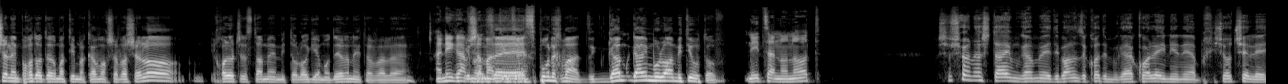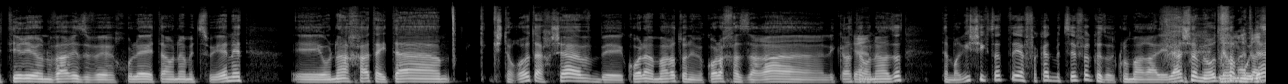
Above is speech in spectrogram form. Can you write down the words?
שלהם פחות או יותר מתאים לקו המחשבה שלו, יכול להיות שזה סתם מיתולוגיה מודרנית, אבל אני גם אם שמעתי זה את זה. סיפור נחמד, זה גם, גם אם הוא לא אמיתי הוא טוב. ניצן עונות חושב שעונה שתיים, גם אה, דיברנו על זה קודם, בגלל כל הענייני הבחישות של אה, טיריון ואריז וכולי, הייתה עונה מצוינת. אה, עונה אחת הייתה, כשאתה רואה אותה עכשיו, בכל המרתונים וכל החזרה לקראת כן. העונה הזאת, אתה מרגיש שהיא קצת אה, הפקת בית ספר כזאת, כלומר העלילה שלה מאוד חמודה.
